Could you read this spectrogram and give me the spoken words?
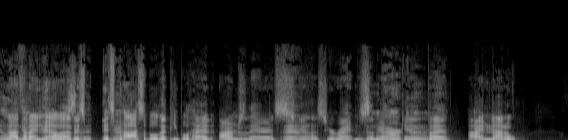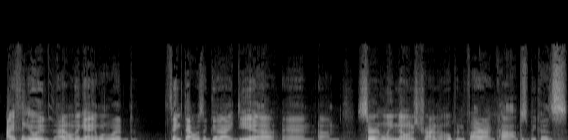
not that I know of. It's that- it's yeah. possible that people had arms there. It's Yeah. you know, it's your right. It's, It's American, America, but. I'm not a. I think it would. I don't think anyone would think that was a good idea, and um, certainly no one's trying to open fire on cops because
